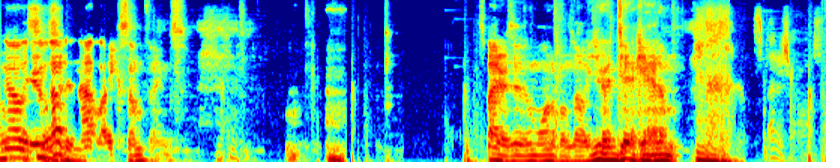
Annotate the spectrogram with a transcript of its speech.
You know, you're allowed to not like some things. Spiders isn't one of them, though. You're a dick, Adam. Spiders are awesome.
